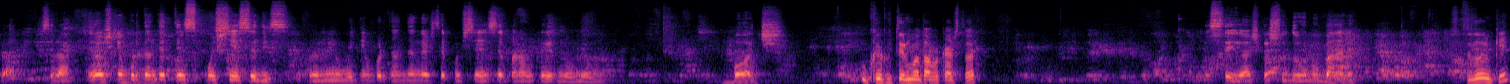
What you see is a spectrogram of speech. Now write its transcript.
Pá, sei lá, eu acho que é importante é ter consciência disso. Para mim é muito importante gajo ter consciência para não cair no meu bode. O que é que o teu irmão estava cá a estudar? Não sei, eu acho que ajudou no banner. Estudou no quê?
